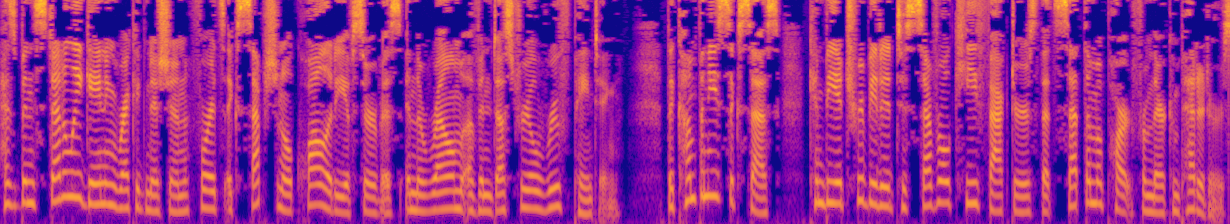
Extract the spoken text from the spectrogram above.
has been steadily gaining recognition for its exceptional quality of service in the realm of industrial roof painting. The company's success can be attributed to several key factors that set them apart from their competitors.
